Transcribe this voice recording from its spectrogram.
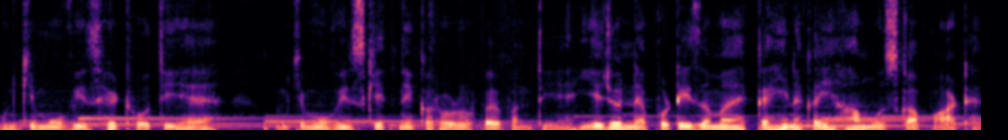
उनकी मूवीज़ हिट होती है, उनकी मूवीज़ कितने करोड़ रुपए बनती है। ये जो नेपोटिज़म है, कहीं ना कहीं हम उसका पार्ट है।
